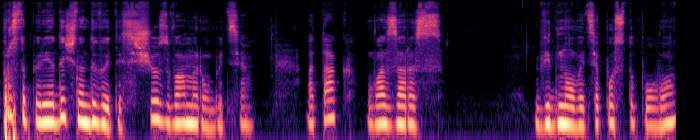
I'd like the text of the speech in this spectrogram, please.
просто періодично дивитись, що з вами робиться. А так, у вас зараз відновиться поступово.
